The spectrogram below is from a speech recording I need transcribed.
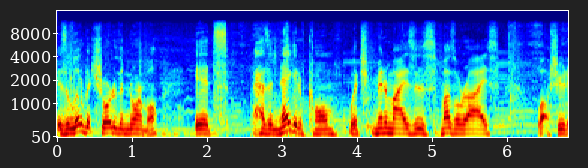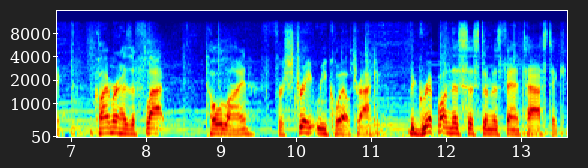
is a little bit shorter than normal. It has a negative comb which minimizes muzzle rise while shooting. The ClymR has a flat toe line for straight recoil tracking. The grip on this system is fantastic.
